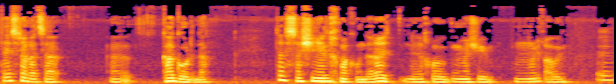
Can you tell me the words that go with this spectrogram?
და ეს რაღაცა აა, გაგორდა. და საშინელი ხმა ქონდა რა ხო იმაში მიყავი. მმ.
